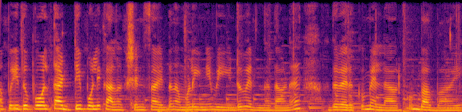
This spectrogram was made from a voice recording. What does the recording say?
അപ്പോൾ ഇതുപോലത്തെ അടിപൊളി കളക്ഷൻസായിട്ട് നമ്മൾ ഇനി വീണ്ടും വരുന്നതാണ്. അതുവരെക്കും എല്ലാവർക്കും ബബായ്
